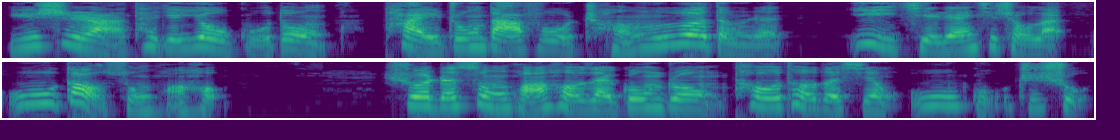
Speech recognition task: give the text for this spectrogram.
于是啊，他就又鼓动太中大夫程阿等人一起联起手来诬告宋皇后。说着，宋皇后在宫中偷偷的行巫蛊之术，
